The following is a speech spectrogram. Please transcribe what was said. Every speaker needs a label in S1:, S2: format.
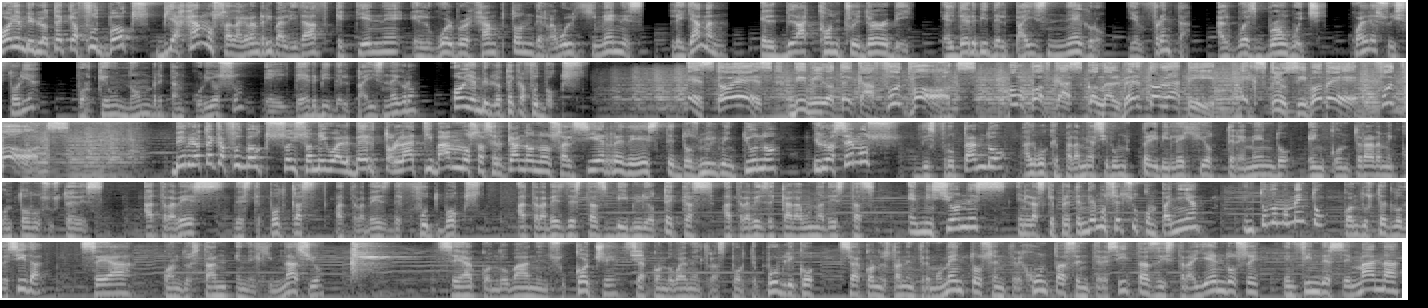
S1: Hoy en Biblioteca Footbox viajamos a la gran rivalidad que tiene el Wolverhampton de Raúl Jiménez. Le llaman el Black Country Derby, el derby del país negro, y enfrenta al West Bromwich. ¿Cuál es su historia? ¿Por qué un nombre tan curioso? El derby del país negro. Hoy en Biblioteca Footbox.
S2: Esto es Biblioteca Footbox, un podcast con Alberto Lati, exclusivo de Footbox.
S1: Biblioteca Footbox, soy su amigo Alberto Lati. Vamos acercándonos al cierre de este 2021 y lo hacemos disfrutando algo que para mí ha sido un privilegio tremendo encontrarme con todos ustedes a través de este podcast, a través de Footbox, a través de estas bibliotecas, a través de cada una de estas emisiones en las que pretendemos ser su compañía en todo momento, cuando usted lo decida, sea cuando están en el gimnasio, sea cuando van en su coche, sea cuando van en el transporte público, sea cuando están entre momentos, entre juntas, entre citas, distrayéndose, en fin de semana,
